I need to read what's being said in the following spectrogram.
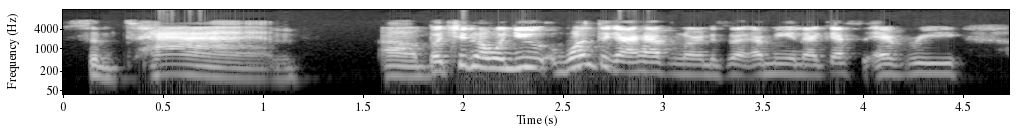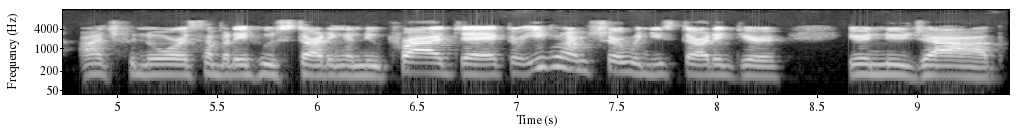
some time. Um, but you know, when you one thing I have learned is that I mean, I guess every entrepreneur somebody who's starting a new project, or even I'm sure when you started your your new job,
